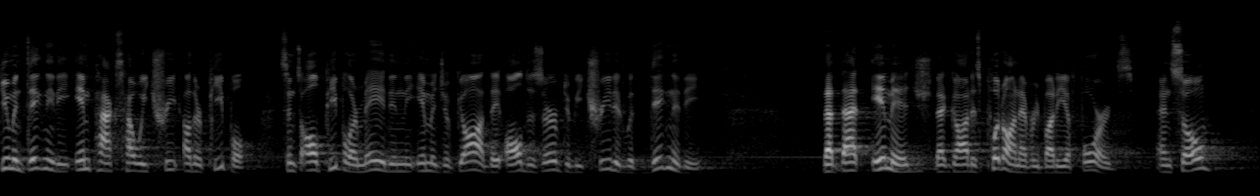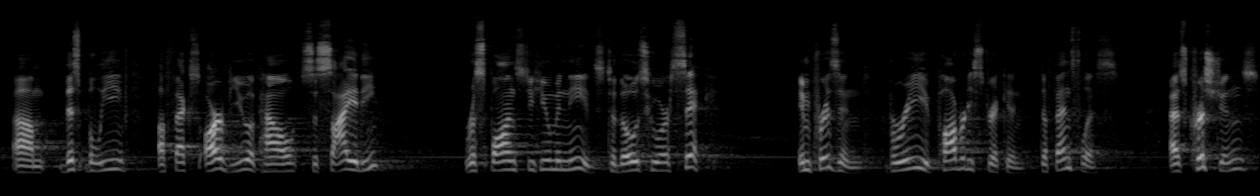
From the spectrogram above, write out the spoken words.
Human dignity impacts how we treat other people. Since all people are made in the image of God, they all deserve to be treated with dignity that that image that God has put on everybody affords. And so, um, this belief affects our view of how society responds to human needs, to those who are sick, imprisoned, bereaved, poverty stricken, defenseless. As Christians,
